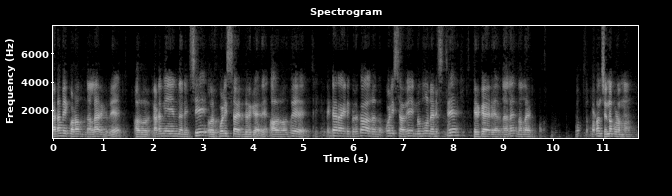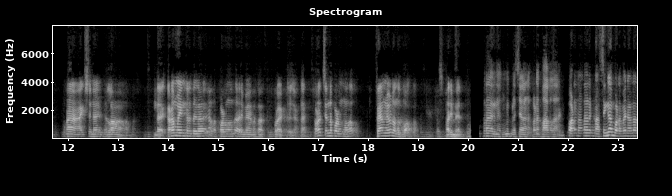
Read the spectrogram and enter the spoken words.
கடமை படம் நல்லா இருக்குது. அவர் ஒரு கடமைன்னு நினைச்சு ஒரு போலீஸா இருந்திருக்காரு. அவர் வந்து ரிட்டையர் ஆயிட்டு பிறகு அவர் அந்த போலீஸாவே இன்னமும் நினைச்சிட்டு இருக்காரு. அதனால நல்லா இருக்கும். படம் சின்ன படம் தான். ஆனால் ஆக்ஷனு எல்லாம் இந்த கடமைன்றதுக்காக அந்த படம் வந்து அருமையாக நல்லா சூப்பராக எடுத்திருக்காங்க. படம் சின்ன படம் தான். ஃபேமிலியோட வந்து பார்க்கலாம். அருமையாக இருக்கு சூப்பரா இருக்கு ஒன்றும் பிரச்சனை இல்லை. படம் பார்க்கலாம். படம் நல்லா இருக்கு. நான் சிங்கம் படமே நல்லா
